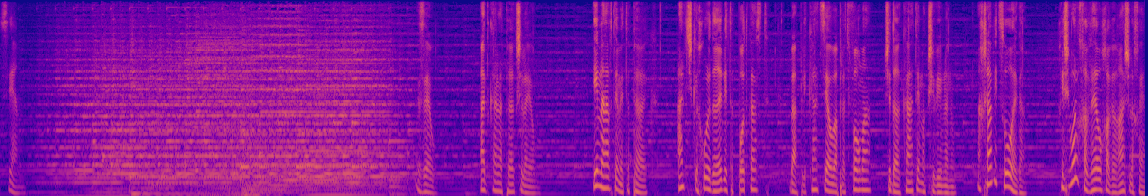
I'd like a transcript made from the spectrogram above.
סיימנו. זהו, עד כאן לפרק של היום. אם אהבתם את הפרק, אל תשכחו לדרג את הפודקאסט באפליקציה או בפלטפורמה שדרכה אתם מקשיבים לנו. עכשיו ייצרו רגע. חישבו על חבר או חברה שלכם,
